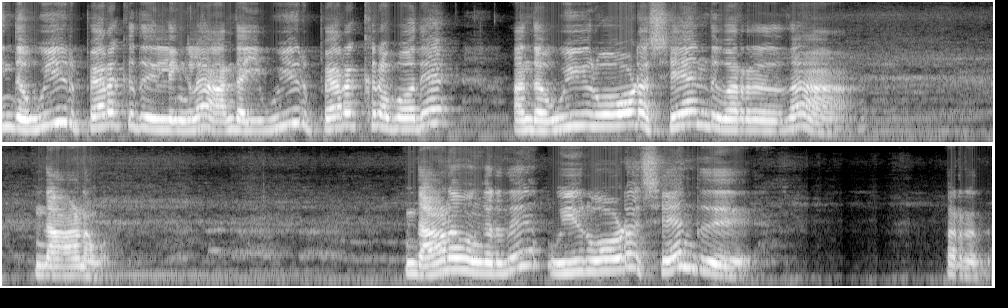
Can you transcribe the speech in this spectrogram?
இந்த உயிர் பிறக்குது இல்லைங்களா? அந்த உயிர் பிறக்கிற போதே அந்த உயிரோடு சேர்ந்து வர்றது தான் இந்த ஆணவம். இந்த ஆணவங்கிறது உயிரோடு சேர்ந்து வர்றது.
